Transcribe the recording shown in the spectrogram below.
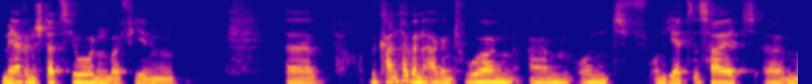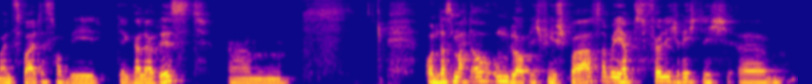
mehreren Stationen bei vielen äh, bekannteren Agenturen ähm, und und jetzt ist halt äh, mein zweites Hobby der Galerist ähm, und das macht auch unglaublich viel Spaß aber ihr habt es völlig richtig ähm,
